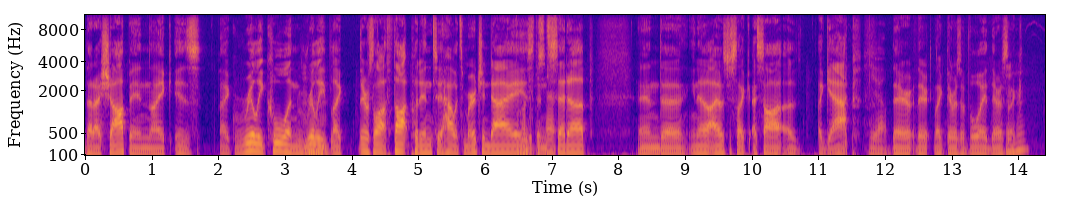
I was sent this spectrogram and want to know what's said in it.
that I shop in like is like really cool and really like there's a lot of thought put into how it's merchandised and 100%. set up. And uh, you know, I was just like I saw a, a gap. Yeah. There there like there was a void. There was like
